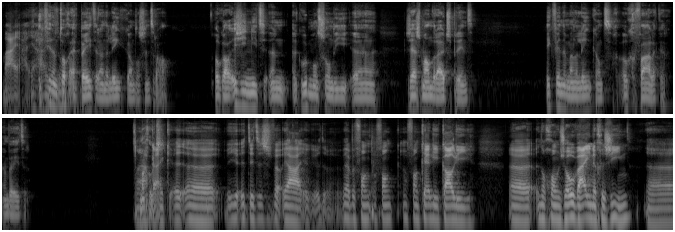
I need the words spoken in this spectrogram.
Maar ja, ja Ik vind hem toch echt beter aan de linkerkant dan centraal. Ook al is hij niet een, een Goedmondson die zes man eruit sprint. Ik vind hem aan de linkerkant ook gevaarlijker en beter. Goed. kijk, je- dit is wel, ja, we hebben van, van, van Kelly Kali nog gewoon zo weinig gezien. Eh,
